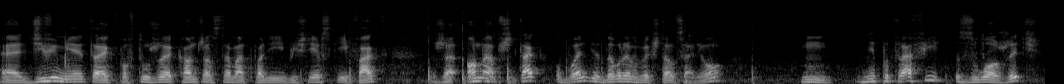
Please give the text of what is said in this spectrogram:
E, dziwi mnie, tak jak powtórzę, kończąc temat pani Wiśniewskiej, fakt, że ona przy tak obłędnie dobrym wykształceniu hmm, nie potrafi złożyć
